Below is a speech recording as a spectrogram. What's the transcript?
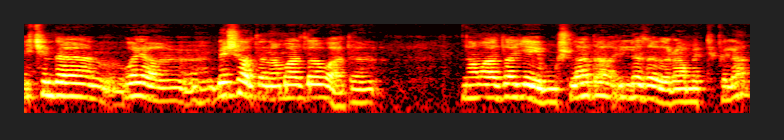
içinde bayağı beş altı namazlar vardı. Namazda yayılmışlar da illa zağı rahmetli falan.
